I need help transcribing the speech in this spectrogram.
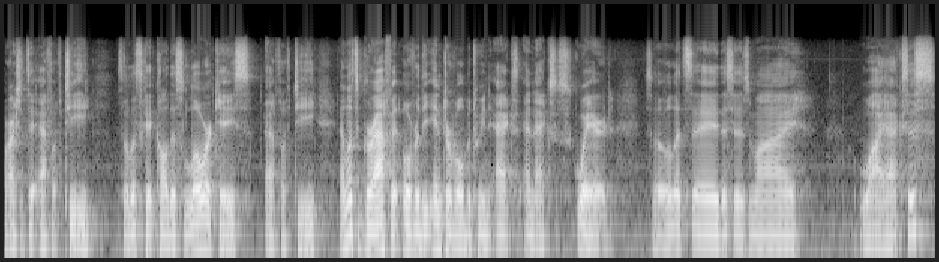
or I should say f of t. So let's call this lowercase f of t, and let's graph it over the interval between x and x squared. So let's say this is my y-axis,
